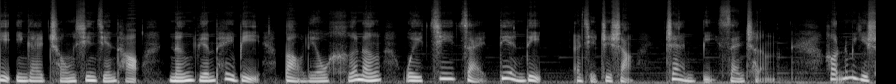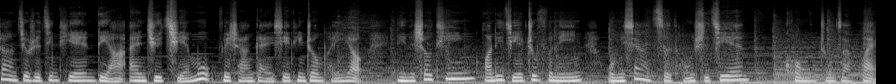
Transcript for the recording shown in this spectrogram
议应该重新检讨能源配比，保留核能为基载电力，而且至少。占比三成。好，那么以上就是今天两岸 ING 节目，非常感谢听众朋友您的收听，黄丽杰祝福您，我们下次同时间空中再会。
